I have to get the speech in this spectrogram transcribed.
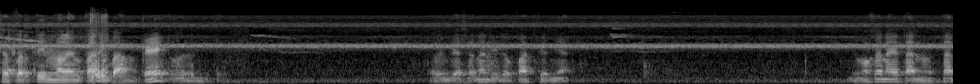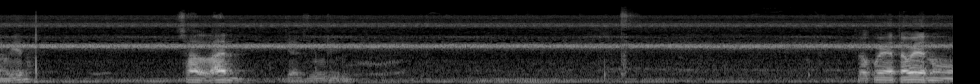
Seperti melempari bangke gitu. tapi biasanya didapatkan ya. Cuma kan aya tan tanwin salan jazurin Sok we eta we nu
